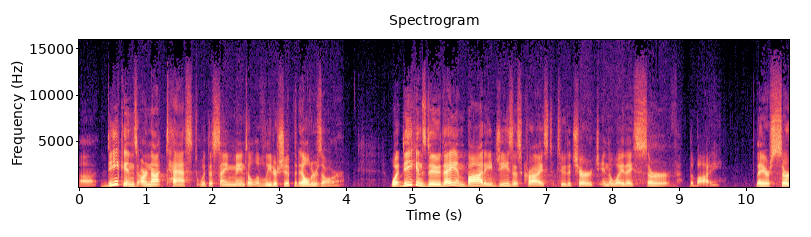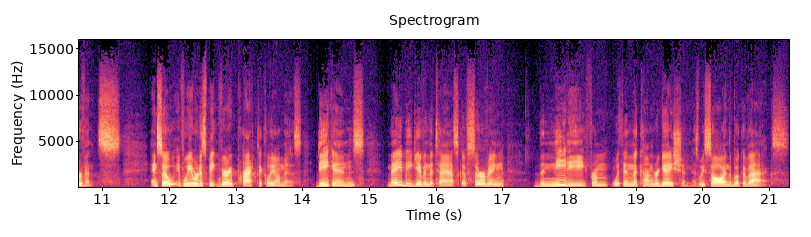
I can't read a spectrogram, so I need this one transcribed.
Uh, deacons are not tasked with the same mantle of leadership that elders are. What deacons do, they embody Jesus Christ to the church in the way they serve the body. They are servants. And so, if we were to speak very practically on this, deacons may be given the task of serving the needy from within the congregation, as we saw in the book of Acts.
